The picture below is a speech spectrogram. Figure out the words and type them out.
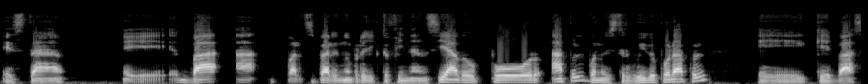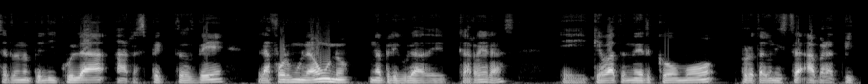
está, eh, va a participar en un proyecto financiado por Apple, bueno, distribuido por Apple, eh, que va a ser una película a respecto de la Fórmula 1, una película de carreras, eh, que va a tener como protagonista a Brad Pitt.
